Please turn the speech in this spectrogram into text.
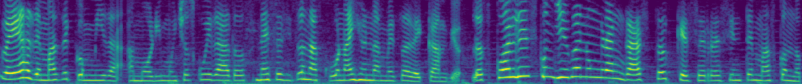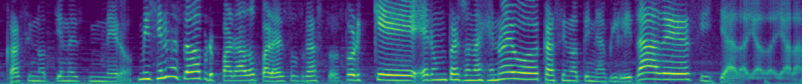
bebé, además de comida, amor y muchos cuidados, necesita una cuna y una mesa de cambio, los cuales conllevan un gran gasto que se resiente más cuando casi no tienes dinero. Mi sim estaba preparado para esos gastos, porque era un personaje nuevo, casi no tenía habilidades y yada, yada, yada.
